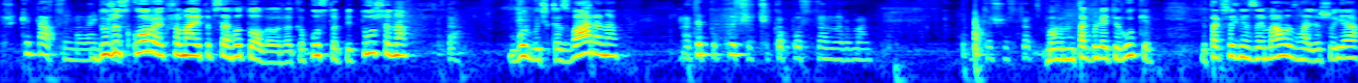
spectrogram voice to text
Трошки тацу маленьку. Дуже скоро, якщо маєте все готове вже. Капуста підтушена, Так. бульбочка зварена. А ти покушай, чи капуста нормальна? Ти щось так. Бо так болять руки. Я так сьогодні займалась, Галя, що я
